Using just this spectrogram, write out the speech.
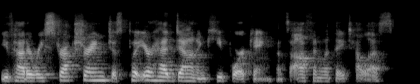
You've had a restructuring, just put your head down and keep working. That's often what they tell us.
